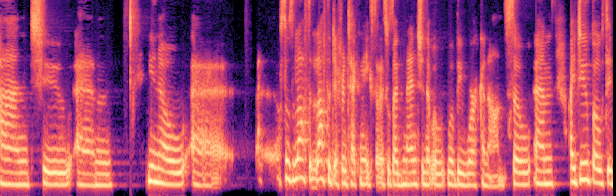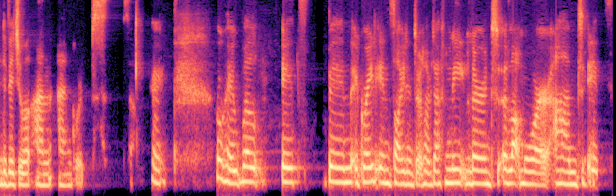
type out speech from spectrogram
and to, um, you know, uh, so there's lots, of, lots of different techniques that I suppose I'd mention that we'll, we'll be working on. So um, I do both individual and, and groups. So. Okay. Okay. Well, it's been a great insight into it. I've definitely learned a lot more, and mm-hmm. it's.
